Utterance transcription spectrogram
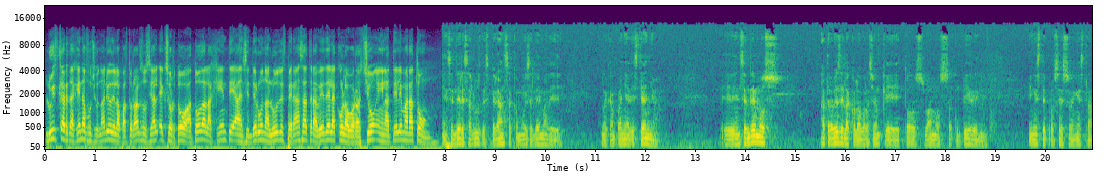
Luis Cartagena, funcionario de la Pastoral Social, exhortó a toda la gente a encender una luz de esperanza a través de la colaboración en la telemaratón. Encender esa luz de esperanza, como es el lema de la campaña de este año. Eh, encendemos a través de la colaboración que todos vamos a cumplir en, este proceso, en esta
